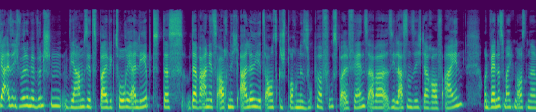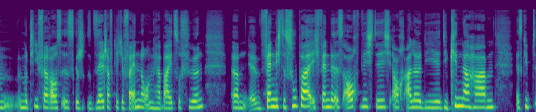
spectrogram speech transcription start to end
ja, also ich würde mir wünschen, wir haben es jetzt bei Victoria erlebt, dass da waren jetzt auch nicht alle jetzt ausgesprochene super Fußballfans, aber sie lassen sich darauf ein. Und wenn es manchmal aus einem Motiv heraus ist, gesellschaftliche Veränderungen herbeizuführen, ähm, äh, fände ich das super. Ich fände es auch wichtig, auch alle, die, die Kinder haben. Es gibt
